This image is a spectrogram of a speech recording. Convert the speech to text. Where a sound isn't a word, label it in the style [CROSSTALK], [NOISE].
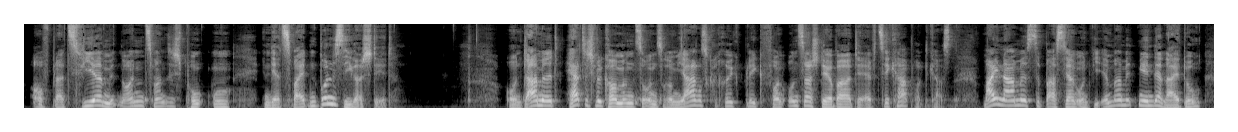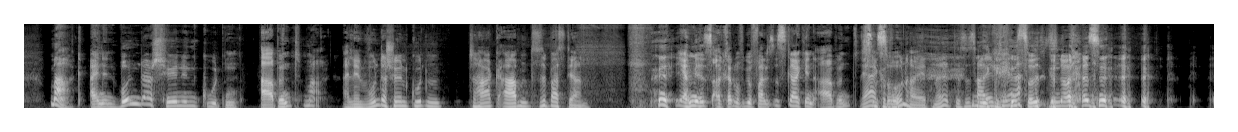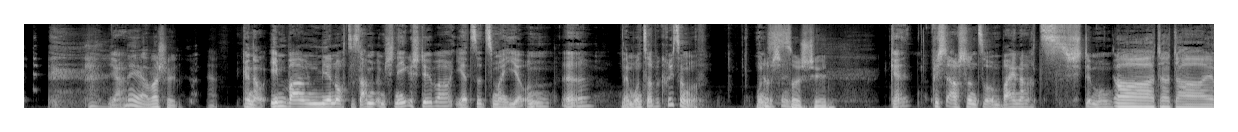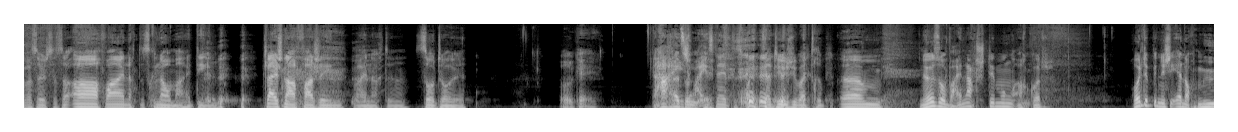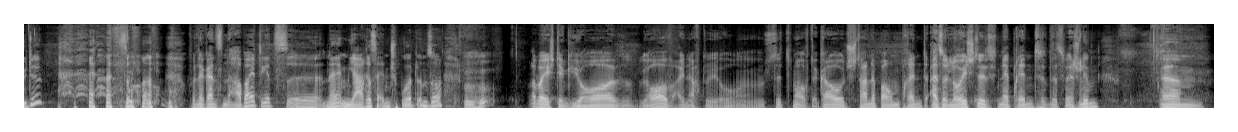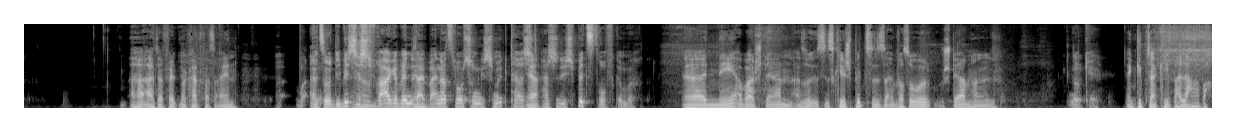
auf Platz 4 mit 29 Punkten in der zweiten Bundesliga steht? Und damit herzlich willkommen zu unserem Jahresrückblick von Unzerstörbar, der FCK Podcast. Mein Name ist Sebastian und wie immer mit mir in der Leitung Marc. Einen wunderschönen guten Abend, Marc. Einen wunderschönen guten Tag, Abend, Sebastian. [LAUGHS] ja, mir ist auch gerade aufgefallen, es ist gar kein Abend. Ja, Es ist Gewohnheit, so, ne? Das ist halt. [LAUGHS] ja. so genau das. [LAUGHS] ja. Nee, aber schön. Ja. Genau. Eben waren wir noch zusammen im Schneegestöber. Jetzt sitzen wir hier und äh, nehmen unsere Begrüßung auf. Das Wunderschön. ist so schön. Gell? Bist auch schon so in Weihnachtsstimmung. Oh, total. Was soll ich das sagen? Ach, Weihnachten ist genau mein Ding. Gleich nach Fasching, Weihnachten. So toll. Okay. Ach, Also, ich weiß nicht, das war jetzt natürlich übertrieben. [LAUGHS] Ähm, ne, so Weihnachtsstimmung, ach Gott. Heute bin ich eher noch müde. [LAUGHS] so, von der ganzen Arbeit jetzt, äh, ne, im Jahresendspurt und so. Mhm. Aber ich denke, ja, ja, Weihnachten, ja, sitzt mal auf der Couch, Tannebaum brennt, also leuchtet, ne, brennt, das wäre schlimm. Ähm, ah, da fällt mir gerade was ein. Also die wichtigste Ähm, Frage, wenn du ja. deinen Weihnachtsbaum schon geschmückt hast, Ja. hast du die Spitz drauf gemacht? Äh, nee, aber Stern, also es ist keine Spitze, es ist einfach so Stern halt. Okay. Dann gibt's ja kein Balaber.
